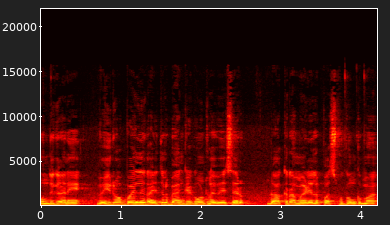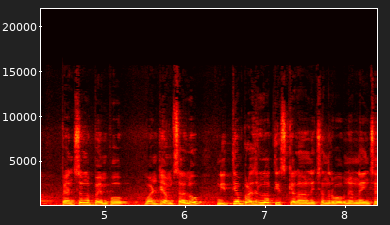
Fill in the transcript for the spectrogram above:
ముందుగానే వెయ్యి రూపాయలని రైతుల బ్యాంక్ అకౌంట్లో వేశారు. డ్వాక్రా మేడల పసుపు కుంకుమ పెన్షన్ల పెంపు వంటి అంశాలు నిత్యం ప్రజల్లో తీసుకెళ్ళాలని చంద్రబాబు నిర్ణయించారు.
